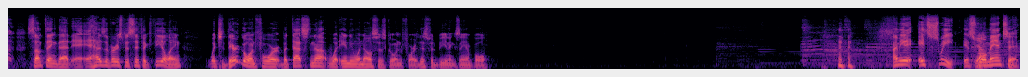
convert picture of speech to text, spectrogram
something that it has a very specific feeling, which they're going for, but that's not what anyone else is going for. This would be an example. I mean, it's sweet. It's Yeah. romantic.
